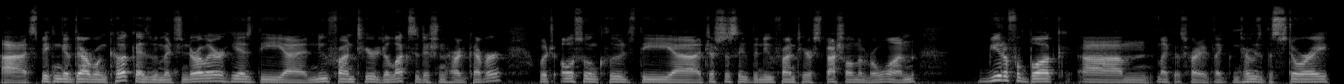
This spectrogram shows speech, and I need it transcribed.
Uh, speaking of Darwyn Cooke, as we mentioned earlier, he has the uh, New Frontier Deluxe Edition hardcover, which also includes the uh, Justice League The New Frontier Special number one. Beautiful book, um, like sorry, like in terms of the story,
